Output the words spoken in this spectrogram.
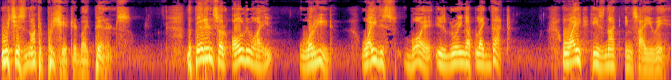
which is not appreciated by parents. The parents are all the while worried why this boy is growing up like that. Why he is not in Sai way.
